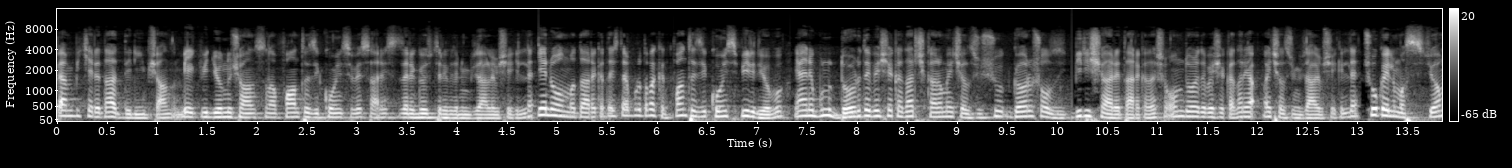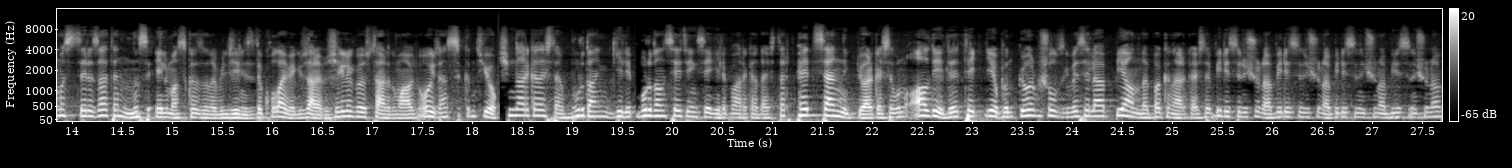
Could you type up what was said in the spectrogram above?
ben bir kere daha deneyeyim şansım. Belki videonun şansına fantasy coins vesaire sizlere gösterebilirim güzel bir şekilde. Gene olmadı arkadaşlar. Burada bakın fantasy coins 1 diyor bu. Yani bunu 4'e 5'e kadar çıkarmaya çalışıyor. Şu görmüş olduğunuz bir işareti arkadaşlar. Onu 4'e 5'e kadar yapmaya çalışın güzel bir şekilde. Çok elmas istiyor ama sizlere zaten nasıl elmas kazanabileceğinizi de kolay ve güzel bir şekilde gösterdim abi. O yüzden sıkıntı yok. Şimdi arkadaşlar buradan gelip buradan settings'e gelip arkadaşlar pet sending diyor arkadaşlar. Bunu al değil de şekilde tekli yapın. Görmüş olduğunuz gibi mesela bir anda bakın arkadaşlar birisini şuna, birisini şuna, birisini şuna, birisini şuna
